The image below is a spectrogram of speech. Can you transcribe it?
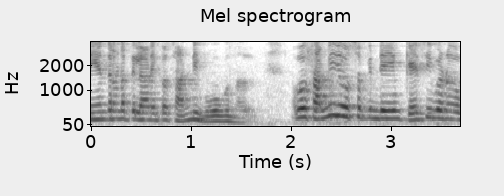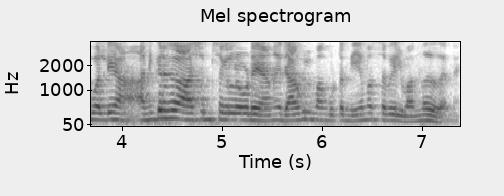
നിയന്ത്രണത്തിലാണ് ഇപ്പോൾ സണ്ണി പോകുന്നത്. അപ്പോൾ സണ്ണി ജോസഫിന്റെയും കെ സി വേണുഗോപാലിന്റെയും അനുഗ്രഹ ആശംസകളോടെയാണ് രാഹുൽ മാങ്കൂട്ടം നിയമസഭയിൽ വന്നത് തന്നെ.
